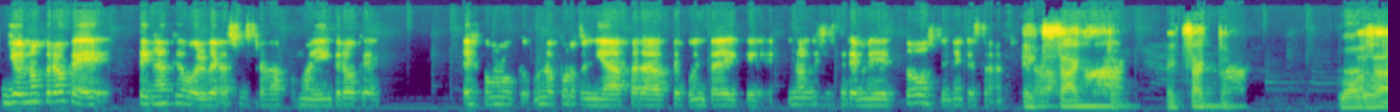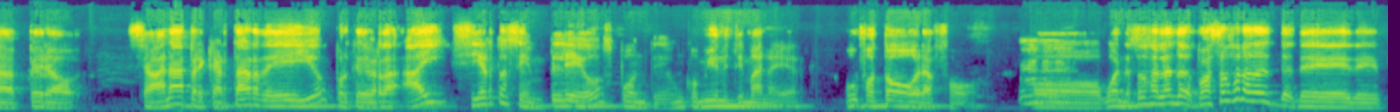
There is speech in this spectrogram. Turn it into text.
yo no creo que tengan que volver a sus trabajos, más bien creo que es como una oportunidad para darte cuenta de que no necesariamente todos tienen que estar en Exacto, trabajo. exacto. Claro. O sea, pero se van a percatar de ello, porque de verdad hay ciertos empleos, ponte, un community manager, un fotógrafo, uh -huh. o bueno, estamos hablando, pues, estamos hablando de, de, de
